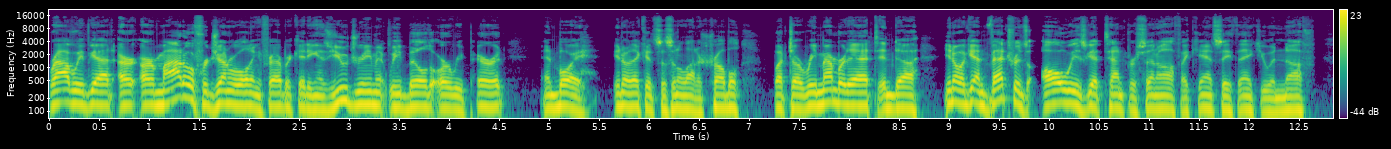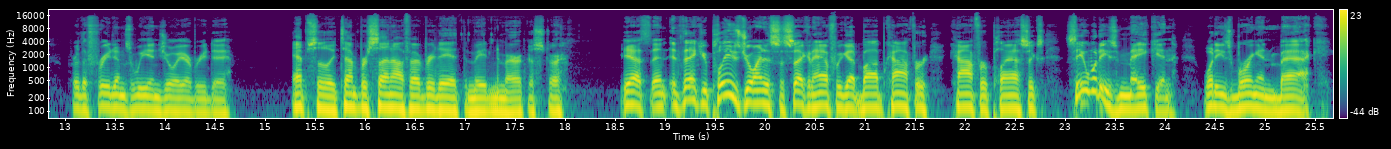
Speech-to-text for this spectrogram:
Rob, we've got our, our motto for General Welding and Fabricating is you dream it, we build or repair it. And boy, you know, that gets us in a lot of trouble. But uh, remember that. And, uh, you know, again, veterans always get 10% off. I can't say thank you enough for the freedoms we enjoy every day. Absolutely, 10% off every day at the Made in America store. Yes, and, and thank you. Please join us the second half. We got Bob Confer, Confer Plastics. See what he's making, what he's bringing back.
